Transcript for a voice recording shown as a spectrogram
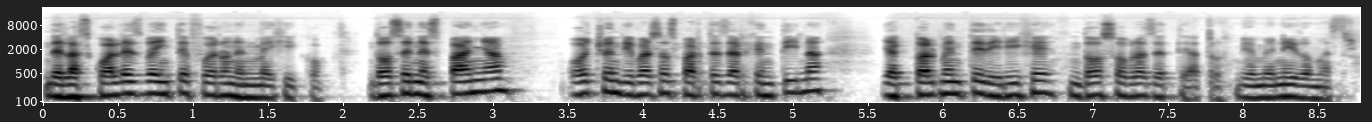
de las cuales 20 fueron en México, dos en España, ocho en diversas partes de Argentina, y actualmente dirige dos obras de teatro. Bienvenido, maestro.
